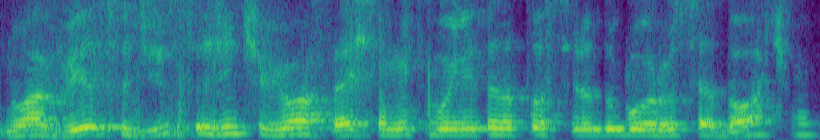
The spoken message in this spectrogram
No avesso disso, a gente viu uma festa muito bonita da torcida do Borussia Dortmund.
